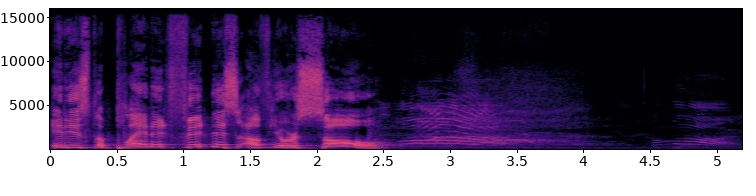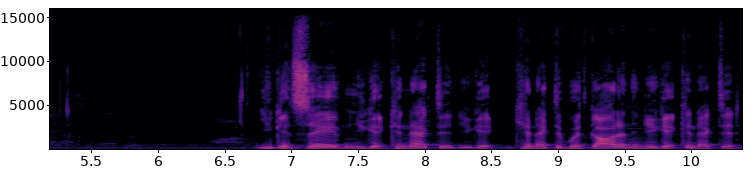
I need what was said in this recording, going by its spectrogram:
It is the planet fitness of your soul. You get saved and you get connected. You get connected with God and then you get connected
